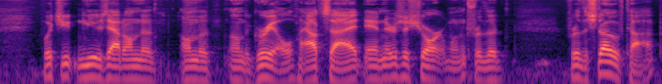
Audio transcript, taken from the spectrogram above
which you can use out on the on the on the grill outside, and there's a short one for the for the stove top.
